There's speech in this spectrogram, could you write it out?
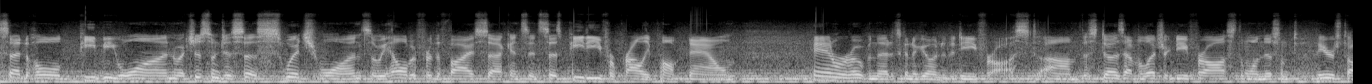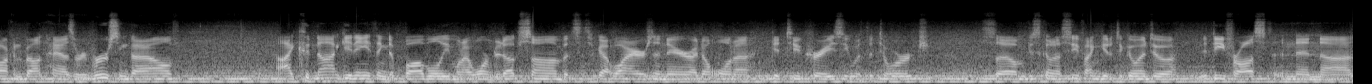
Said to hold PB1, which this one just says switch one, so we held it for the five seconds. It says PD for probably pump down. and we're hoping that it's going to go into the defrost. Um, this does have electric defrost. The one this one here is talking about has a reversing valve. I could not get anything to bubble even when I warmed it up some, but since we've got wires in there, I don't want to get too crazy with the torch. So I'm just going to see if I can get it to go into a, a defrost, and then uh,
